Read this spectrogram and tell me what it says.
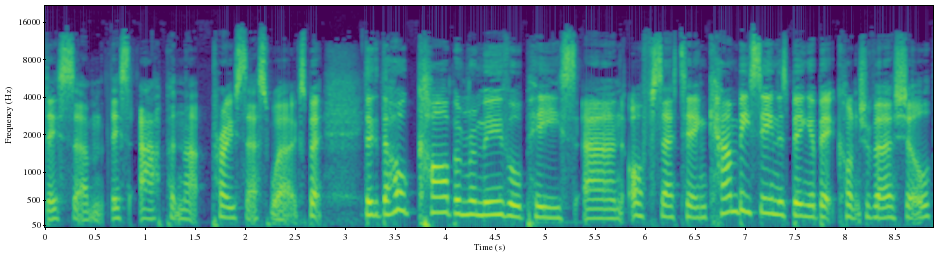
this um, this app and that process works. But the, the whole carbon removal piece and offsetting can be seen as being a bit controversial.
